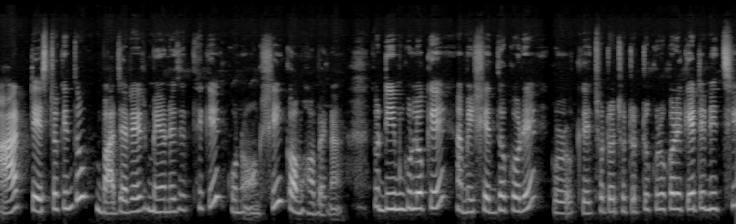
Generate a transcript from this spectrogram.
আর টেস্টও কিন্তু বাজারের মেয়োনেজের থেকে কোনো অংশেই কম হবে না। তো ডিমগুলোকে আমি সেদ্ধ করে ছোট ছোট টুকরো করে কেটে নিচ্ছি।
